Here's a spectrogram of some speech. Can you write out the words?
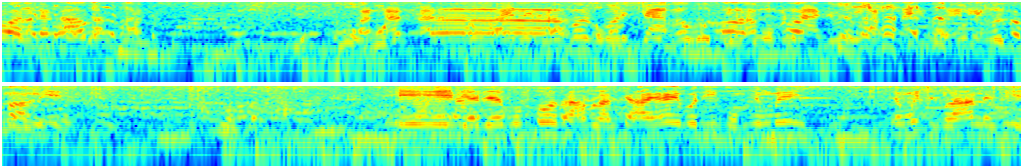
ก่อนนะครับอันอันอันเขาไปเลยครับบริจาคอาวุธอยู่ครับผมอาจจะไม่ได้ตั้งใจอยู่ไหนเนี่ยก็บาพี่เอเดี๋ยวเดี๋ยวผมโทรถามหลานชายให้พอดีผมยังไม่ยังไม่ถึงร้านเลยพี่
